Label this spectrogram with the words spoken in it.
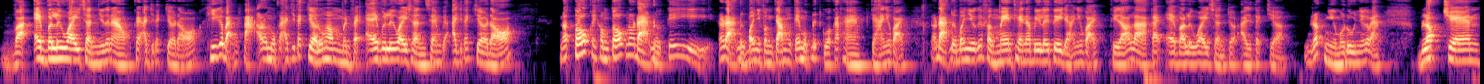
Và evaluation như thế nào? Cái architecture đó. Khi các bạn tạo ra một cái architecture đúng không? Mình phải evaluation xem cái architecture đó nó tốt hay không tốt, nó đạt được cái, nó đạt được bao nhiêu phần trăm cái mục đích của khách hàng chẳng hạn như vậy. Nó đạt được bao nhiêu cái phần maintainability chẳng hạn như vậy. Thì đó là cái evaluation cho architecture. Rất nhiều module nha các bạn. Blockchain,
